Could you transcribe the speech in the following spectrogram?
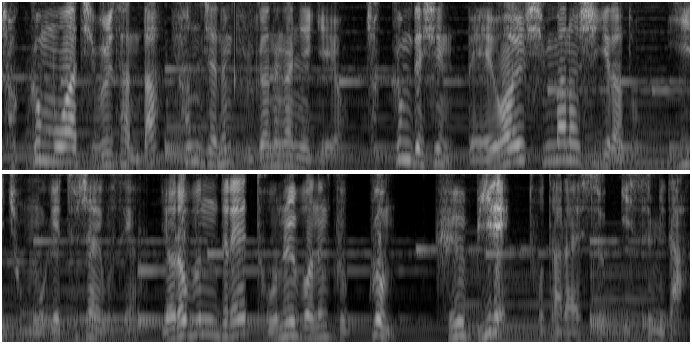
적금 모아 집을 산다? 현재는 불가능한 얘기예요. 적금 대신 매월 10만 원씩이라도 이 종목에 투자해 보세요. 여러분들의 돈을 버는 그 꿈, 그 미래 도달할 수 있습니다.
